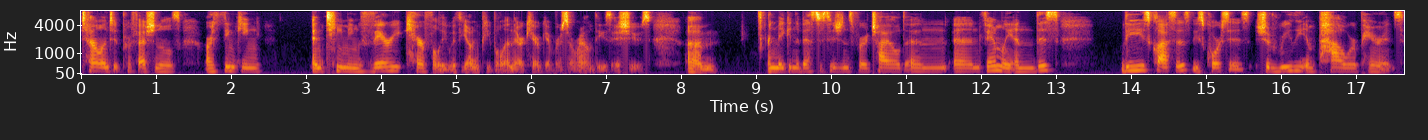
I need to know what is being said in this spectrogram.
talented professionals are thinking and teaming very carefully with young people and their caregivers around these issues. Um, and making the best decisions for a child and and family and this these classes these courses should really empower parents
